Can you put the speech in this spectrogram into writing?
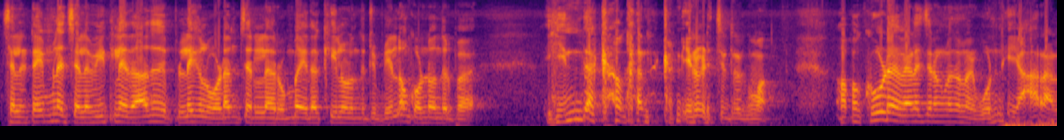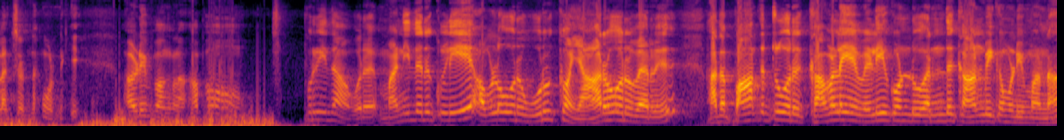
சில டைமில் சில வீட்டில் ஏதாவது பிள்ளைகள் உடம்பு சரியில்லை ரொம்ப ஏதோ கீழே விழுந்துட்டு இப்படியெல்லாம் கொண்டு வந்திருப்பேன் இந்த அக்கா உட்காந்து கண்ணீர் வடிச்சிட்டு இருக்குமா? அப்போ கூட வேலை சொல்லுவாங்க ஒன்று யார் அழைச்சோன்னா ஒன்று அப்படிப்பாங்களாம் அப்போ புரியுதா? ஒரு மனிதருக்குள்ளேயே அவ்வளோ ஒரு உருக்கம். யாரோ ஒருவர் அதை பார்த்துட்டு ஒரு கவலையை வெளியே கொண்டு வந்து காண்பிக்க முடியுமான்னா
